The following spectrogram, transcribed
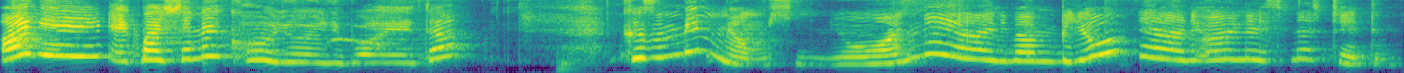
Anne ilk başta ne koyuyoruz bu arada? Kızım bilmiyor musun? Yo anne yani ben biliyorum yani öylesine dedim.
